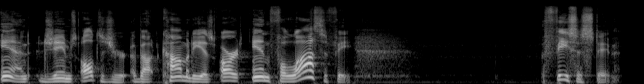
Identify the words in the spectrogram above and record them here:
and James Altucher about comedy as art and philosophy. Thesis statement.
